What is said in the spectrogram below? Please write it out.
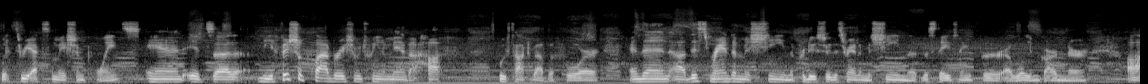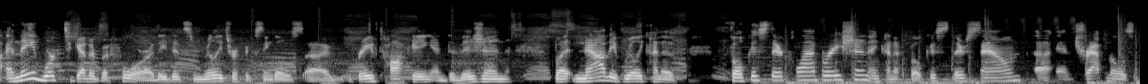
with three exclamation points. And it's uh, the official collaboration between Amanda Huff, we've talked about before, and then uh, this random machine, the producer of this random machine, the, the stage name for uh, William Gardner. Uh, and they've worked together before. They did some really terrific singles, uh, Grave Talking and Division. But now they've really kind of focused their collaboration and kind of focused their sound. Uh, and Shrapnel is a,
